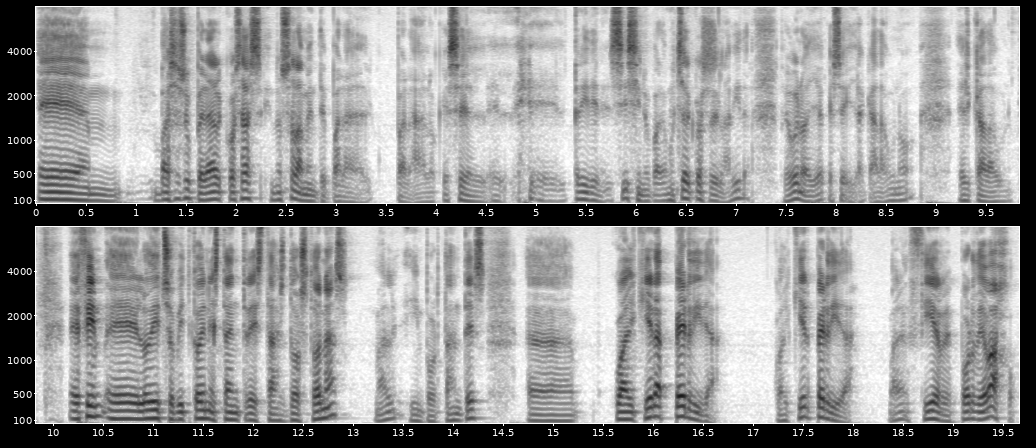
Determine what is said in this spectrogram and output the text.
Eh, vas a superar cosas no solamente para para lo que es el, trading en sí, sino para muchas cosas en la vida. Pero bueno, yo qué sé, ya cada uno es cada uno. En fin, eh, lo dicho, Bitcoin está entre estas dos zonas, ¿vale? Importantes. cualquier pérdida cualquier pérdida, ¿vale? cierre por debajo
